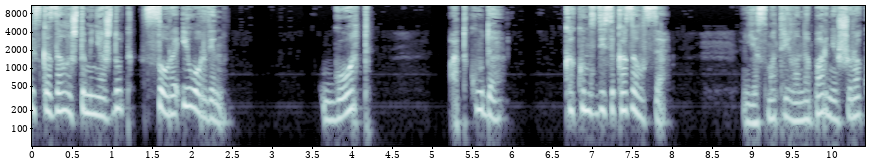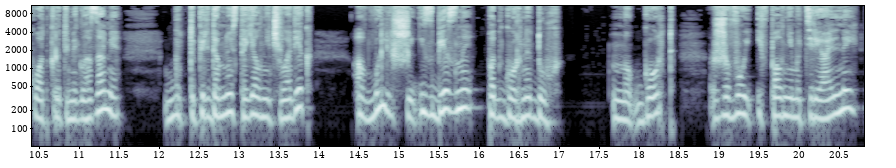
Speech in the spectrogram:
«Ты сказала, что меня ждут Сора и Орвин». «Горд? Откуда? Как он здесь оказался?» Я смотрела на парня широко открытыми глазами, будто передо мной стоял не человек, а вылезший из бездны подгорный дух. Но Горд, живой и вполне материальный,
